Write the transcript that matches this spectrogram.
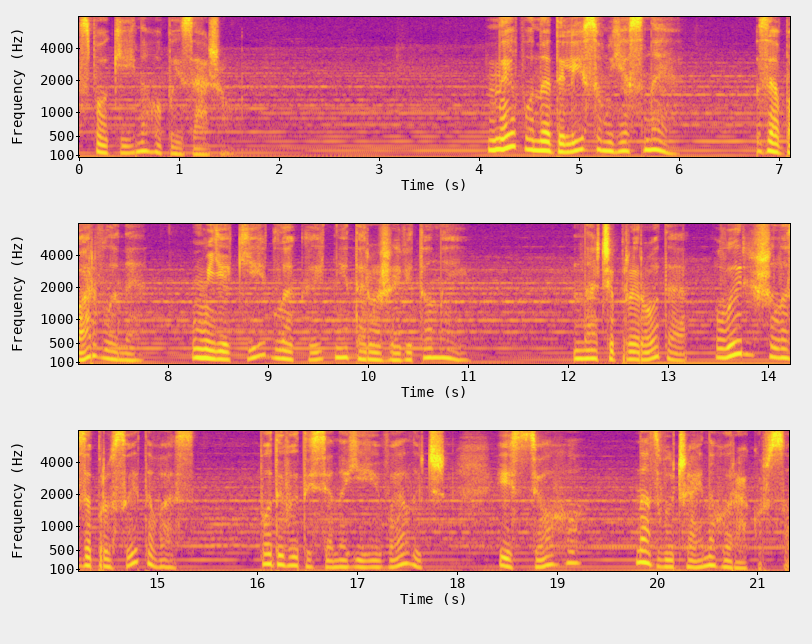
спокійного пейзажу. Небо над лісом ясне, забарвлене в м'які блакитні та рожеві тони, наче природа вирішила запросити вас подивитися на її велич із цього надзвичайного ракурсу.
